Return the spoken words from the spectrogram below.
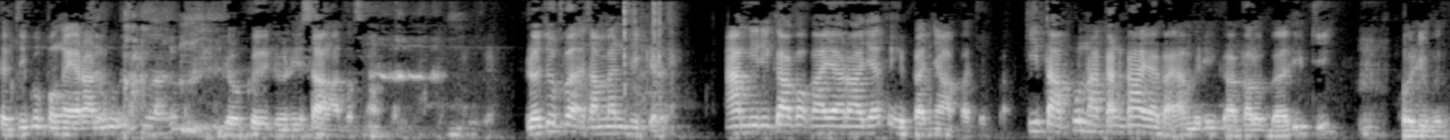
Jadi ku pangeran jogo Indonesia atas ngoten. Lo coba sampean pikir, Amerika kok kaya raya itu hebatnya apa coba? Kita pun akan kaya kayak Amerika kalau Bali di Hollywood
